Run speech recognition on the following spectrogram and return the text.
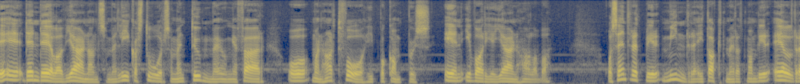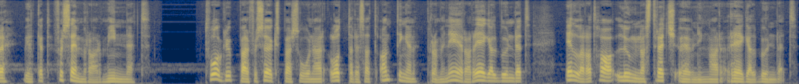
Det är den del av hjärnan som är lika stor som en tumme ungefär och man har två hippocampus, en i varje hjärnhalva. Och centret blir mindre i takt med att man blir äldre, vilket försämrar minnet. Två grupper försökspersoner lottades att antingen promenera regelbundet eller att ha lugna stretchövningar regelbundet.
